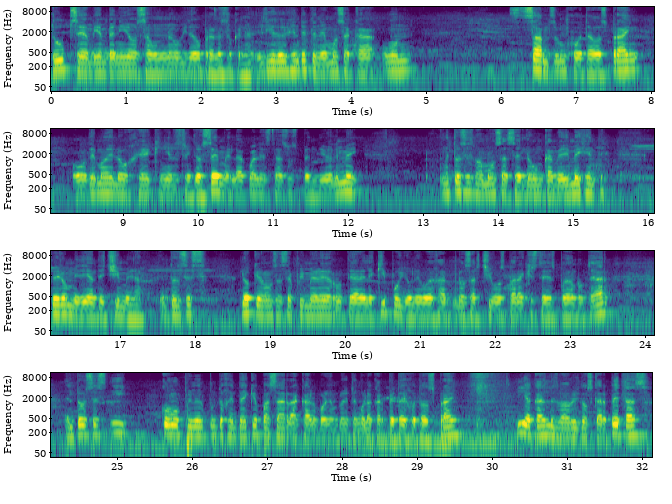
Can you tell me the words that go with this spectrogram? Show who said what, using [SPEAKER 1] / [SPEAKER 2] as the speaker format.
[SPEAKER 1] YouTube, sean bienvenidos a un nuevo video para nuestro canal. El día de hoy gente tenemos acá un Samsung J2 Prime o de modelo G532M La cual está suspendido el email. Entonces vamos a hacerle un cambio de email gente Pero mediante Chimera. Entonces lo que vamos a hacer primero es rutear el equipo. Yo le voy a dejar los archivos para que ustedes puedan rutear. Entonces y como primer punto gente hay que pasar acá por ejemplo yo tengo la carpeta de J2 Prime y acá les va a abrir dos carpetas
